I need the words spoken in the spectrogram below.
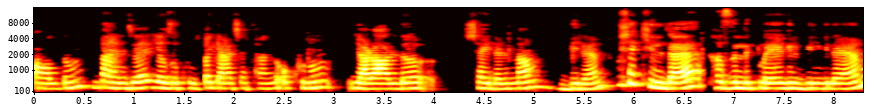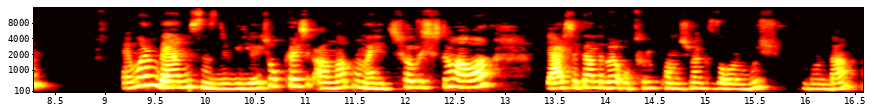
aldım. Bence yaz okulu da gerçekten de okulun yararlı şeylerinden biri. Bu şekilde hazırlıkla ilgili bilgilerim. Umarım beğenmişsinizdir videoyu. Çok karışık anlatmamaya çalıştım ama gerçekten de böyle oturup konuşmak zormuş burada.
